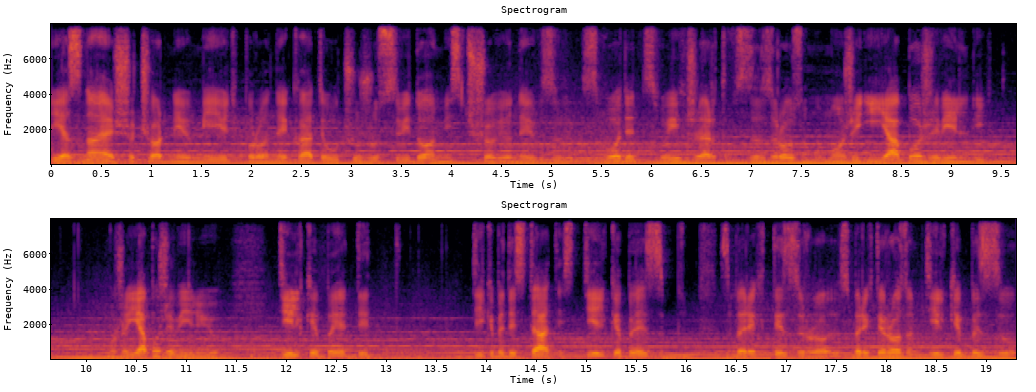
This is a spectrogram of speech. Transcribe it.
Я знаю, що чорні вміють проникати у чужу свідомість, що вони зводять своїх жертв з, з розуму. Може, і я божевільний. Може, я божевілію, тільки би ди- тільки би десь статись, тільки би зберегти, зберегти розум, тільки би зу-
